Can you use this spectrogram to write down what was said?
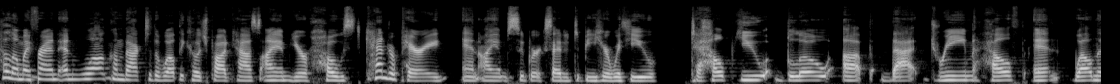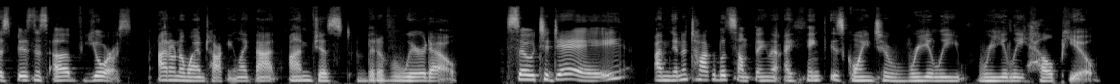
Hello, my friend, and welcome back to the Wealthy Coach Podcast. I am your host, Kendra Perry, and I am super excited to be here with you to help you blow up that dream health and wellness business of yours. I don't know why I'm talking like that. I'm just a bit of a weirdo. So today I'm going to talk about something that I think is going to really, really help you.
